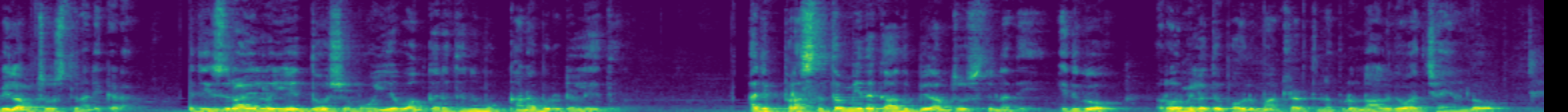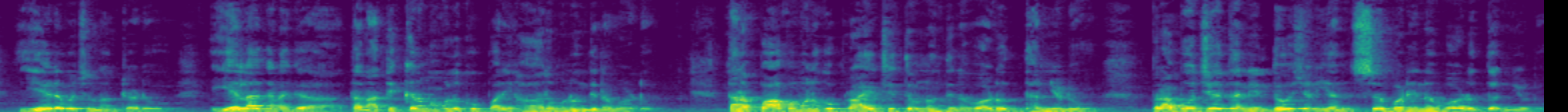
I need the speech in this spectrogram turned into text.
బిలాం చూస్తున్నాడు ఇక్కడ. అయితే ఇజ్రాయెల్లో ఏ దోషము ఏ వంకరతనము కనబడుట లేదు. అది ప్రస్తుతం మీద కాదు బిలాం చూస్తున్నది. ఇదిగో రోమిలతో పౌలు మాట్లాడుతున్నప్పుడు నాలుగవ అధ్యాయంలో ఏడవచనం అంటాడు ఎలాగనగా తన అతిక్రమములకు పరిహారము నొందినవాడు తన పాపమునకు ప్రాయచిత్తం నొందినవాడు ధన్యుడు ప్రభు చేత నిర్దోషని ఎంచబడినవాడు ధన్యుడు.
